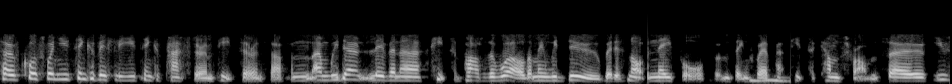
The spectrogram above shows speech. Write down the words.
So, of course, when you think of Italy, you think of pasta and pizza and stuff. And, and we don't live in a pizza part of the world. I mean, we do, but it's not Naples and things where mm. pizza comes from. So you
